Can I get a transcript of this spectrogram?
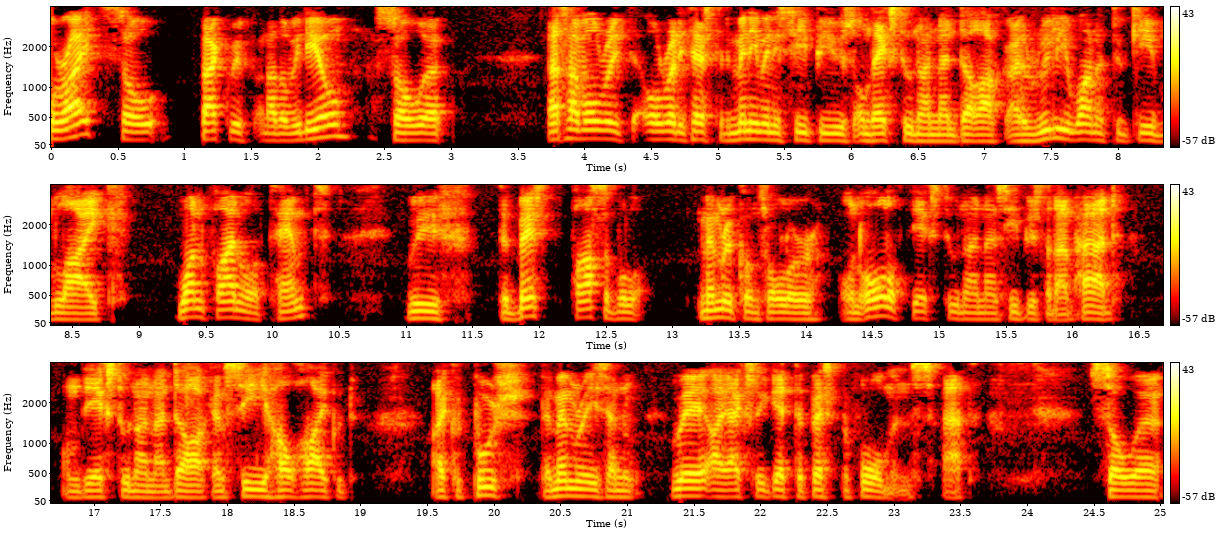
Alright, so back with another video. So uh, as I've already already tested many many CPUs on the X299 Dark, I really wanted to give like one final attempt with the best possible memory controller on all of the X299 CPUs that I've had on the X299 Dark and see how high I could I could push the memories and where I actually get the best performance at. So uh,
